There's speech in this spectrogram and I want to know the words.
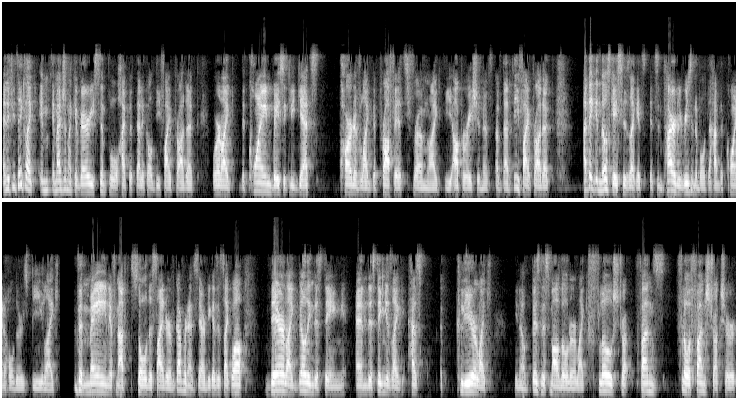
And if you take like Im- imagine like a very simple hypothetical DeFi product where like the coin basically gets part of like the profits from like the operation of, of that DeFi product. I think in those cases, like it's it's entirely reasonable to have the coin holders be like the main, if not sole decider of governance there, because it's like, well, they're like building this thing, and this thing is like has a clear like you know business model or like flow stru- funds flow of fund structure,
